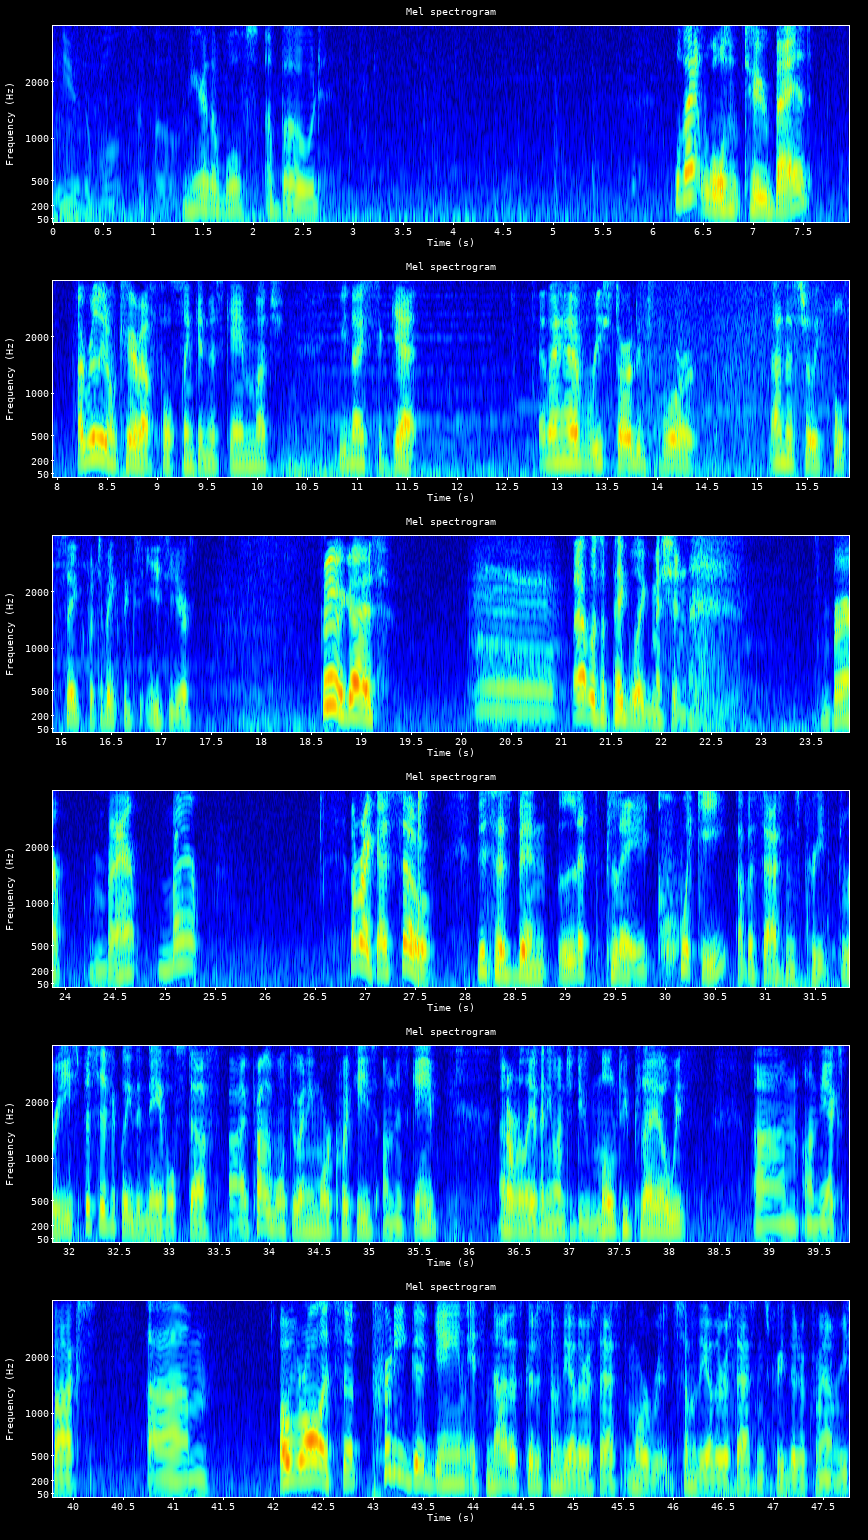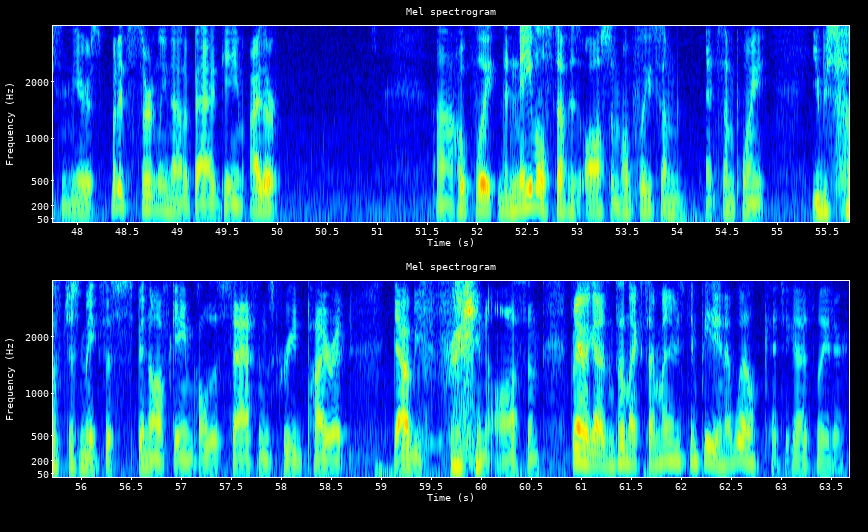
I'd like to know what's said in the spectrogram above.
Near the wolf's abode. Well, that wasn't too bad. I really don't care about full sync in this game much. Be nice to get. And I have restarted for not necessarily full sync, but to make things easier. But anyway, guys, that was a pig leg mission. Burp, burp, burp. Alright, guys, so this has been Let's Play Quickie of Assassin's Creed 3, specifically the naval stuff. I probably won't do any more quickies on this game. I don't really have anyone to do multiplayer with um, on the Xbox. Um, overall, it's a pretty good game. It's not as good as some of the other assassin, more re- some of the other Assassin's Creed that have come out in recent years, but it's certainly not a bad game either. Uh, hopefully, the naval stuff is awesome. Hopefully, some at some point, Ubisoft just makes a spin-off game called Assassin's Creed Pirate. That would be freaking awesome. But anyway, guys, until next time, my name is Timpedia, and I will catch you guys later.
